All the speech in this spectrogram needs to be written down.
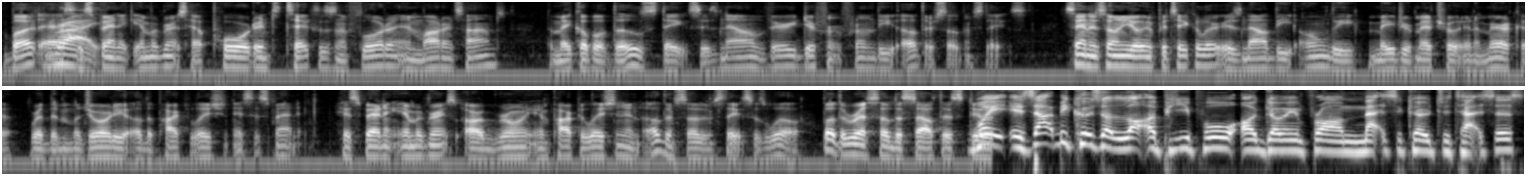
But as Right. Hispanic immigrants have poured into Texas and Florida in modern times, the makeup of those states is now very different from the other southern states. San Antonio, in particular, is now the only major metro in America where the majority of the population is Hispanic. Hispanic immigrants are growing in population in other southern states as well, but the rest of the South is still Wait, is that because a lot of people are going from Mexico to Texas?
